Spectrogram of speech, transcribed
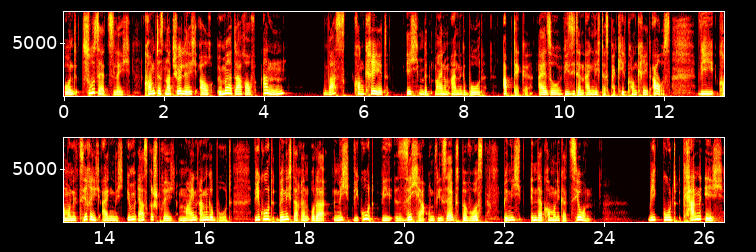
Und zusätzlich kommt es natürlich auch immer darauf an, was konkret ich mit meinem Angebot abdecke. Also wie sieht denn eigentlich das Paket konkret aus? Wie kommuniziere ich eigentlich im Erstgespräch mein Angebot? Wie gut bin ich darin oder nicht wie gut, wie sicher und wie selbstbewusst bin ich in der Kommunikation? Wie gut kann ich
